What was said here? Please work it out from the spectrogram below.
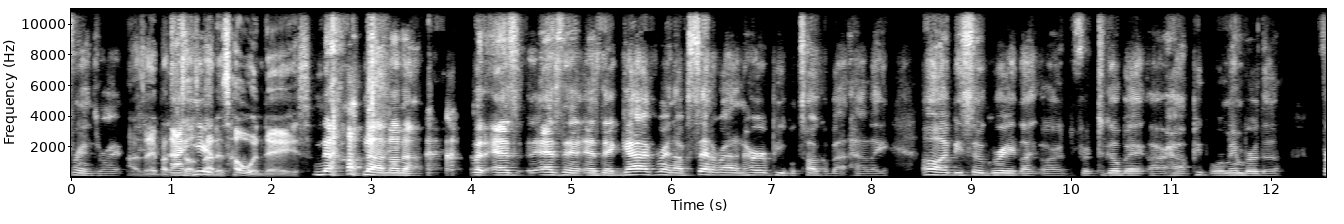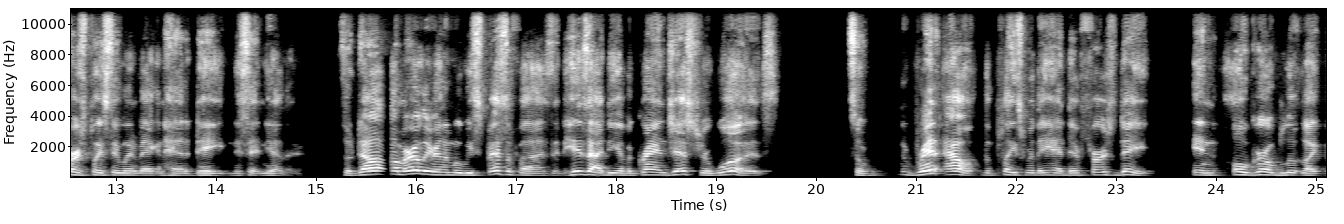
friends, right? I was about And I to tell us hear- about his hoeing days. No, no, no, no. but as as that as that guy friend, I've sat around and heard people talk about how they, oh, it'd be so great, like, or for to go back, or how people remember the first place they went back and had a date and this, that, and the other. So Dom earlier in the movie specifies that his idea of a grand gesture was so rent out the place where they had their first date, and old girl blew like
